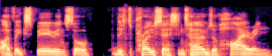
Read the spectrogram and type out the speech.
I've experienced sort of this process in terms of hiring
